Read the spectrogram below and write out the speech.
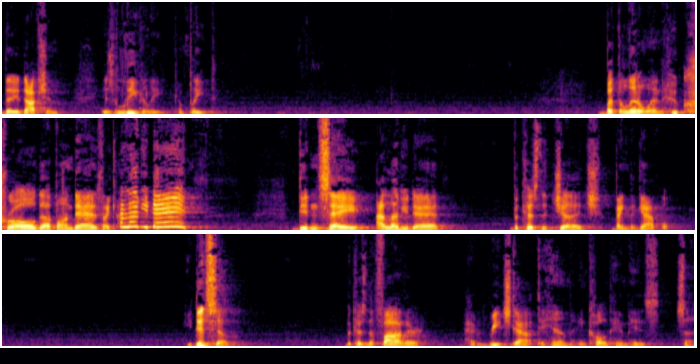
The adoption is legally complete. But the little one who crawled up on dad is like, I love you, dad. Didn't say, I love you, dad, because the judge banged the gavel. He did so because the father had reached out to him and called him his son.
